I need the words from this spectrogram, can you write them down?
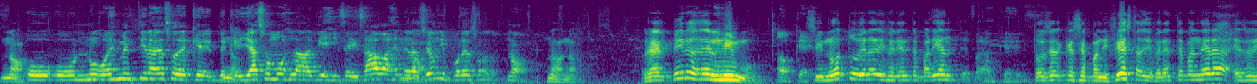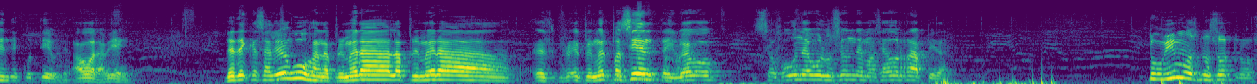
No. ¿O, o no o es mentira eso de que, de No. que ya somos la 16 generación y por eso no? No, no. O sea, el virus es el mismo. Si no tuviera diferentes variantes. Entonces, que se manifiesta de diferente manera, eso es indiscutible. Ahora, bien. Desde que salió en Wuhan, la primera, la primera, el, el primer paciente y luego se fue una evolución demasiado rápida, tuvimos nosotros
